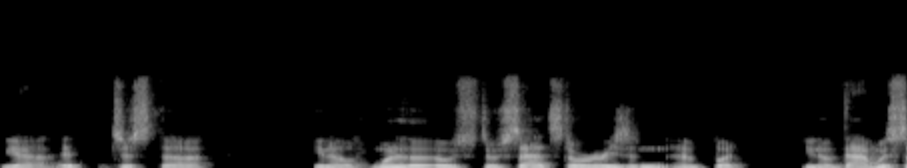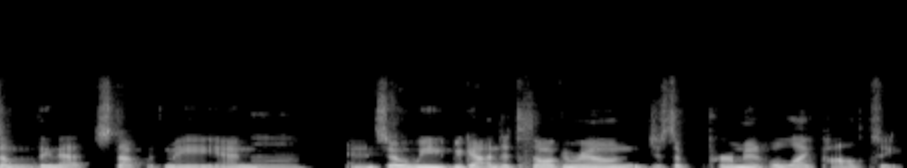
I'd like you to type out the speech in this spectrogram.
Yeah, it just uh, you know one of those those sad stories, and uh, but you know that was something that stuck with me, and mm. and so we we got into talking around just a permanent whole life policy,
